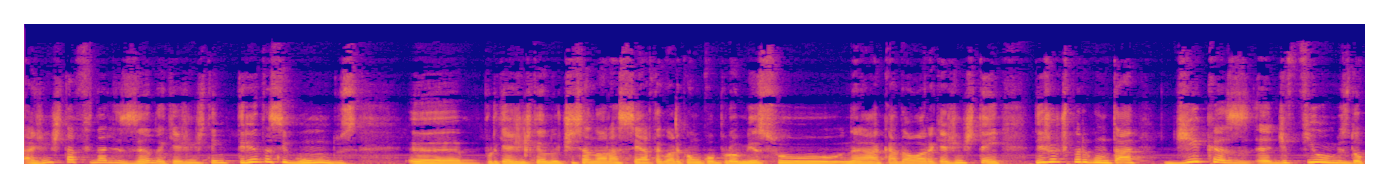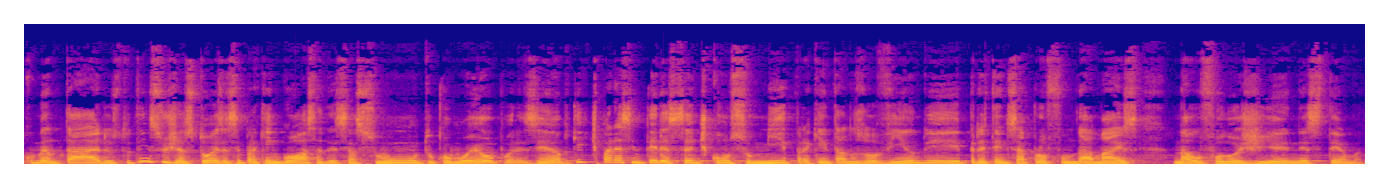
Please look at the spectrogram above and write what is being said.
a gente está finalizando aqui, a gente tem 30 segundos, uh, porque a gente tem a notícia na hora certa, agora que é um compromisso né, a cada hora que a gente tem. Deixa eu te perguntar, dicas uh, de filmes, documentários, tu tem sugestões assim para quem gosta desse assunto, como eu, por exemplo? O que, que te parece interessante consumir para quem está nos ouvindo e pretende se aprofundar mais na ufologia nesse tema?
